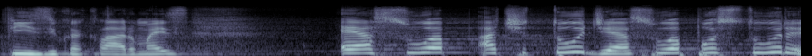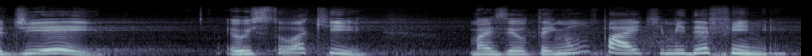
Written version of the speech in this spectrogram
físico, é claro, mas é a sua atitude, é a sua postura de ei, eu estou aqui, mas eu tenho um pai que me define.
